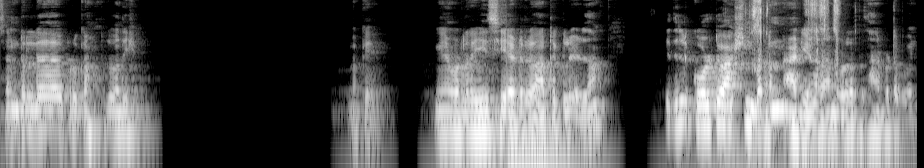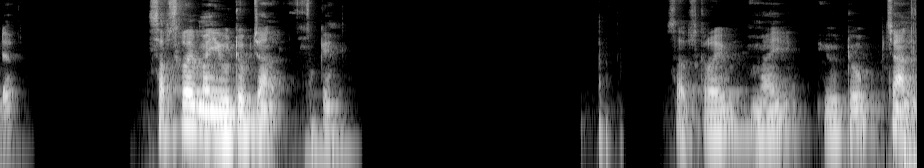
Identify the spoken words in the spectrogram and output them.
സെന്ററിൽ കൊടുക്കാം. ഇത് മതി. ഓക്കെ. ഇങ്ങനെ വളരെ ഈസി ആയിട്ടൊരു ആർട്ടിക്കിൾ എഴുതാം. ഇതിൽ call to action button add ചെയ്യണം. അതാണ് വളരെ പ്രധാനപ്പെട്ട point subscribe my YouTube channel okay. Subscribe my YouTube channel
